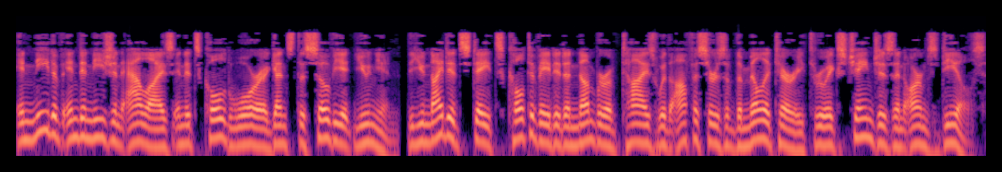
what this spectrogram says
In need of Indonesian allies in its Cold War against the Soviet Union, the United States cultivated a number of ties with officers of the military through exchanges and arms deals.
